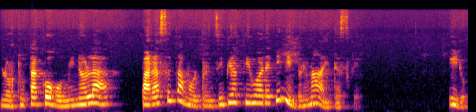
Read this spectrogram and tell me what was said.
lortutako gominolak parazetamol printzipio aktiboarekin inprima daitezke. Hiru,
